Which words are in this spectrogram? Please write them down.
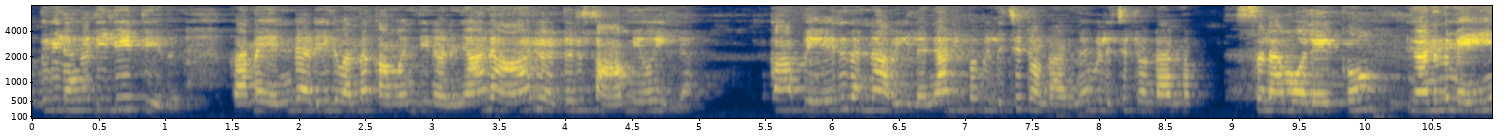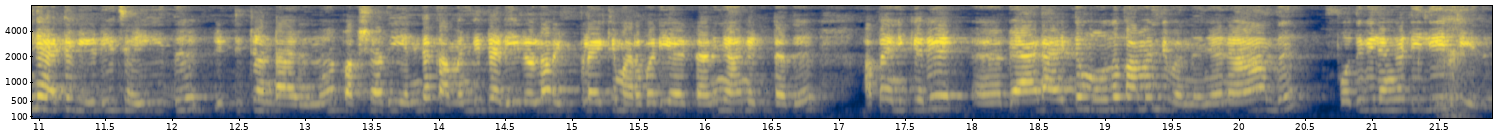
അത് വിലങ്ങ് ഡിലീറ്റ് ചെയ്ത്. കാരണം എന്റെ അടിയിൽ വന്ന കമന്റിനാണ് ഞാൻ ആരുമായിട്ട് ഒരു സാമ്യവും ഇല്ല. ആ പേര് തന്നെ അറിയില്ല. ഞാനിപ്പോ വിളിച്ചിട്ടുണ്ടായിരുന്നു. വിളിച്ചിട്ടുണ്ടായിരുന്ന. അസ്സലാമലൈക്കും. ഞാനൊന്ന് മെയിൻ ആയിട്ട് വീഡിയോ ചെയ്ത് ഇട്ടിട്ടുണ്ടായിരുന്നു. പക്ഷെ അത് എന്റെ കമന്റിന്റെ അടിയിലുള്ള റിപ്ലൈക്ക് മറുപടി ആയിട്ടാണ് ഞാൻ ഇട്ടത്. അപ്പൊ എനിക്കൊരു ബാഡ് ആയിട്ട് മൂന്ന് കമന്റ് വന്നു. ഞാൻ ആ അത് പൊതുവിലങ്ങ് ഡിലീറ്റ് ചെയ്ത്.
